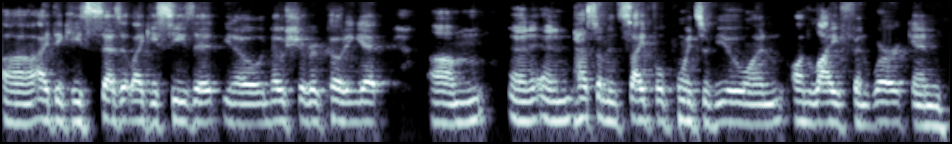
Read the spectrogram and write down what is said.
Uh, I think he says it like he sees it. You know, no sugarcoating it, um, and and has some insightful points of view on on life and work and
